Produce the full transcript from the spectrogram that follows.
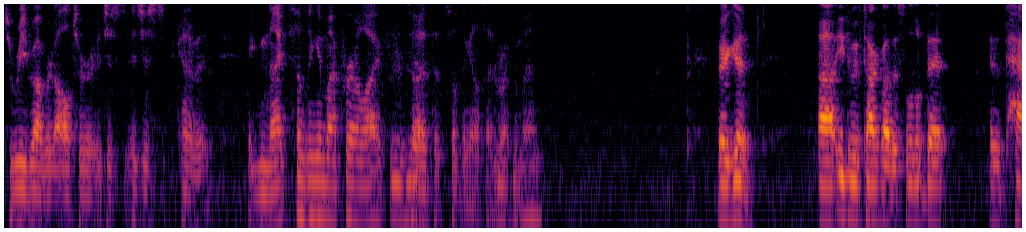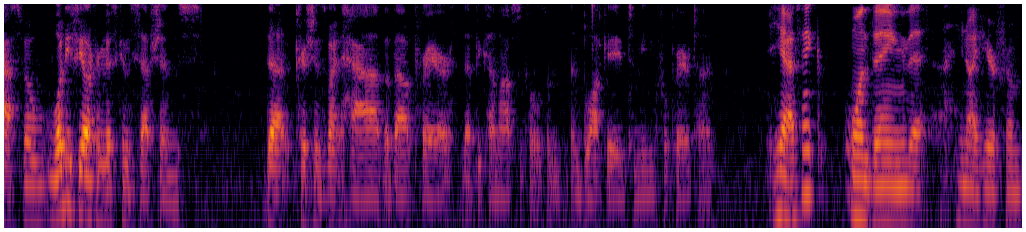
to read Robert Alter, it just it just kind of ignites something in my prayer life. Mhm. So that, that's something else I'd recommend. Very good. Uh, Ethan, we've talked about this a little bit in the past, but what do you feel like are misconceptions that Christians might have about prayer that become obstacles and, and blockade to meaningful prayer time? Yeah, I think one thing that you know I hear from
